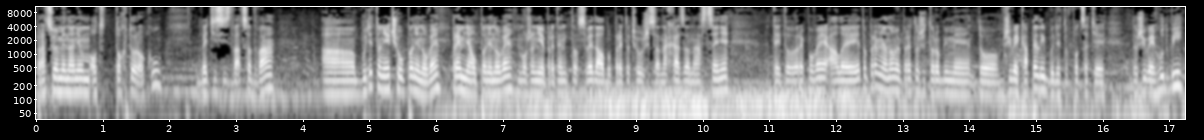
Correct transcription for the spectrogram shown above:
Pracujeme na ňom od tohto roku, 2022 a bude to niečo úplne nové, pre mňa úplne nové, možno nie pre tento svet alebo pre to, čo už sa nachádza na scéne tejto repovej, ale je to pre mňa nové, pretože to robíme do živej kapely, bude to v podstate do živej hudby.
